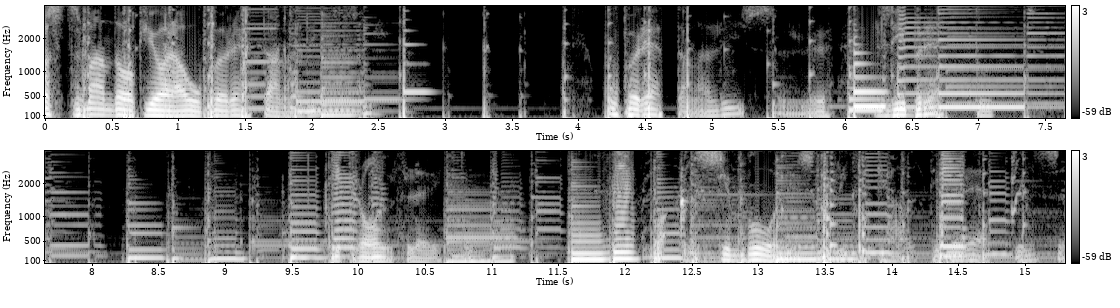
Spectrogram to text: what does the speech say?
Måste man dock göra operettanalyser. Operettanalyser, libretto till Trollflöjten Och en symboliskt rikhaltig berättelse.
